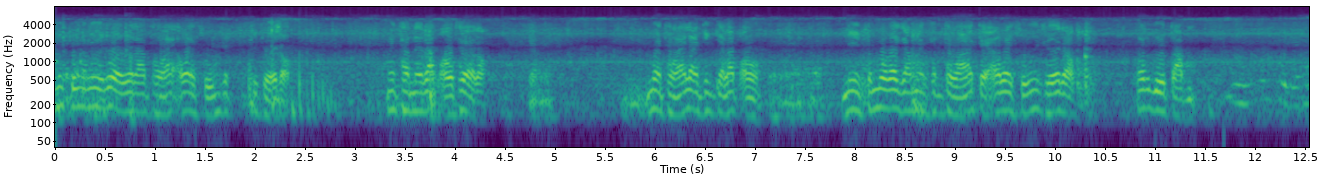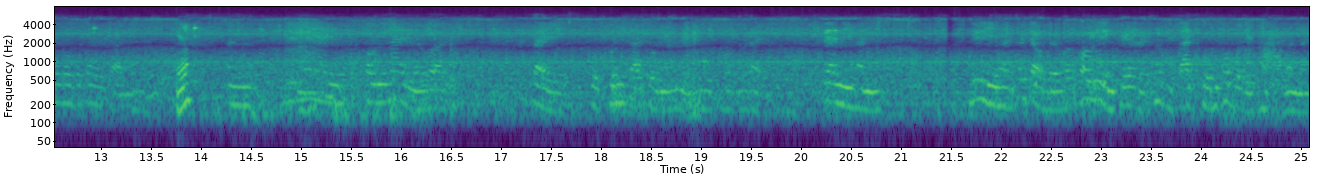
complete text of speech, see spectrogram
นึกถึงอันนี้ด้วยเวลาถวายเอาไว้สูงเฉยๆดอก ไม่ทันได้รับเอาแท้หรอกเมื่อถวายแล้วจึงจะรับเอา นี่สมมติเรายังไม่ทันถวายแต่เอาไว้สูงเฉยๆดอกเพราะอยู่ต่อืมก็คือจะให้เราก็ต้องการำฮะเขาไม่ได้เหมือนว่าใส่กดคนตายตัวนั้น แต่อันนี้มันนี่มันก็จะแบบว่าเขาเลี้ยงแค่ไหนเขาติดตาคนเขาบริหารมันนะ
